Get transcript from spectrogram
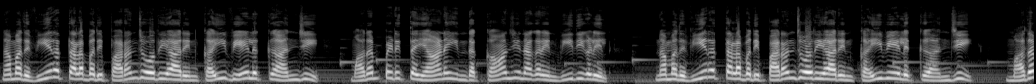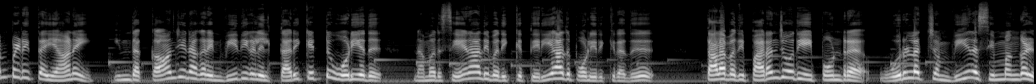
நமது வீரத் தளபதி பரஞ்சோதியாரின் கை வேலுக்கு அஞ்சி மதம் பிடித்த யானை இந்த காஞ்சி நகரின் வீதிகளில் நமது வீரத் தளபதி பரஞ்சோதியாரின் கைவேலுக்கு அஞ்சி மதம் பிடித்த யானை இந்த காஞ்சி நகரின் வீதிகளில் தறிக்கெட்டு ஓடியது நமது சேனாதிபதிக்கு தெரியாது போலிருக்கிறது. தளபதி பரஞ்சோதியைப் போன்ற ஒரு லட்சம் வீர சிம்மங்கள்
